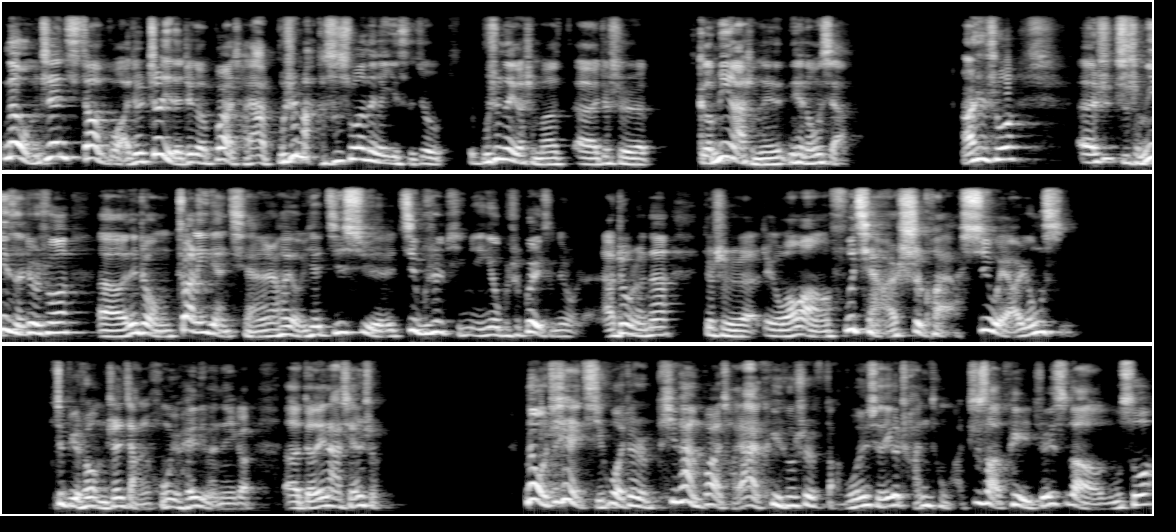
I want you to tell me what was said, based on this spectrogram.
那我们之前提到过，就这里的这个布尔乔亚，不是马克思说的那个意思，就就不是那个什么呃，就是革命啊什么的那些东西啊，而是说，呃，是指什么意思？就是说，呃，那种赚了一点钱，然后有一些积蓄，既不是平民又不是贵族那种人。然后这种人呢，就是这个往往肤浅而市侩啊，虚伪而庸俗。就比如说我们之前讲的《红与黑》里面那个呃德雷纳先生。那我之前也提过，就是批判博尔乔亚也可以说是法国文学的一个传统啊，至少可以追溯到卢梭，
